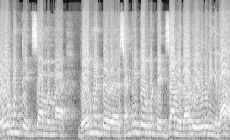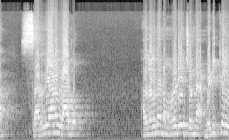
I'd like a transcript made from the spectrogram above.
government exam government central government exam ஏதாவது எழுதுறீங்களா? சரியான லாபம். அதனால தான் நான் முன்னாடியே சொன்னேன் மெடிக்கல்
